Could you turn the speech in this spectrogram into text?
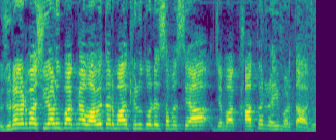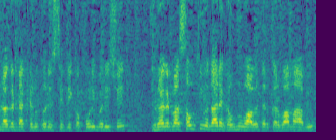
તો જૂનાગઢમાં શિયાળુ પાકના વાવેતરમાં ખેડૂતોને સમસ્યા, જેમાં ખાતર નહીં મળતા જૂનાગઢના ખેડૂતોની સ્થિતિ કફોડી બની છે. જૂનાગઢમાં સૌથી વધારે ઘઉંનું વાવેતર કરવામાં આવ્યું,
